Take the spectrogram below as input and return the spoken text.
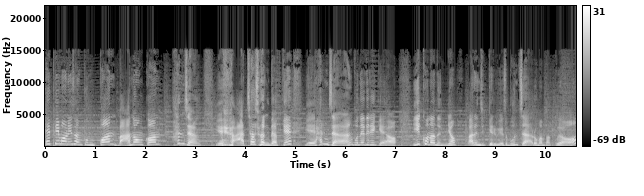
해피머니 상품권 만원권 한 장. 예, 아차상답게 예, 한 장 보내드릴게요. 이 코너는요, 빠른 집계를 위해서 문자로만 받고요.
